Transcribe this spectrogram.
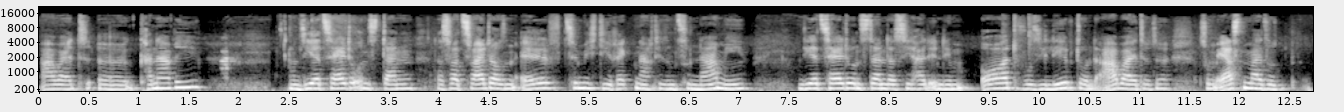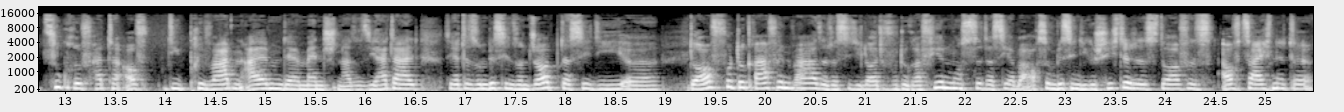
Arbeit äh, Kanari. Und sie erzählte uns dann, das war 2011, ziemlich direkt nach diesem Tsunami, und die erzählte uns dann, dass sie halt in dem Ort, wo sie lebte und arbeitete, zum ersten Mal so Zugriff hatte auf die privaten Alben der Menschen. Also sie hatte halt, sie hatte so ein bisschen so einen Job, dass sie die äh, Dorffotografin war, also dass sie die Leute fotografieren musste, dass sie aber auch so ein bisschen die Geschichte des Dorfes aufzeichnete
